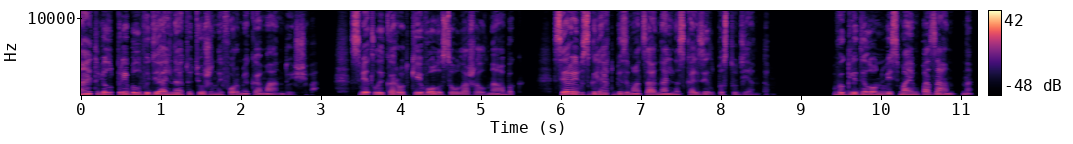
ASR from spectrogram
Найтвилл прибыл в идеально отутюженной форме командующего. Светлые короткие волосы уложил на бок, Серый взгляд безэмоционально скользил по студентам. Выглядел он весьма импозантно,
